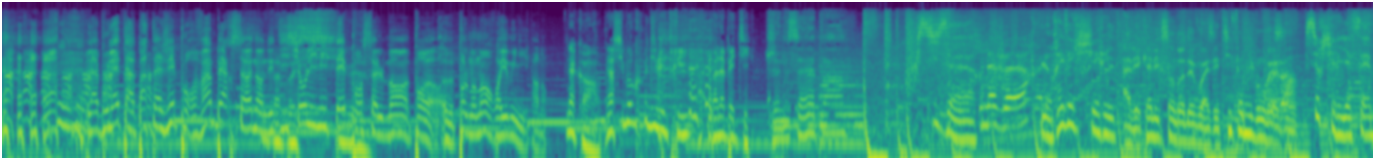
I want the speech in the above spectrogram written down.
la boulette à partager pour 20 personnes en édition possible. limitée pour seulement, pour, euh, pour le moment au Royaume-Uni, pardon. D'accord. Merci beaucoup Dimitri. bon appétit. 6h, 9h, le réveil chéri Avec Alexandre Devoise et Tiffany Bonvoisin. sur Chéri FM.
